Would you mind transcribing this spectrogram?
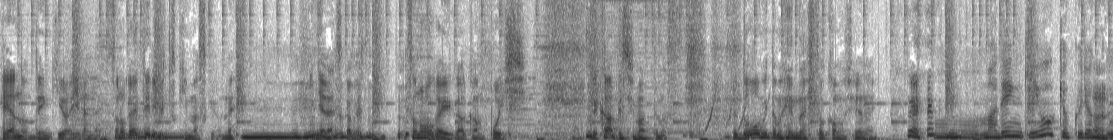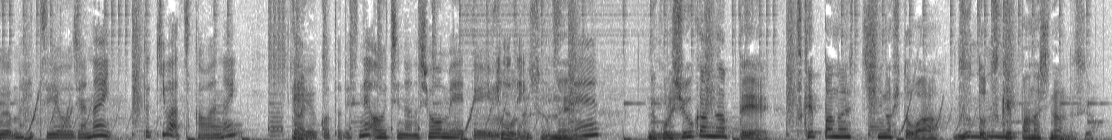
部屋の電気はいらない。その代わりテレビつきますけどね。いいんじゃないですか別に。その方が映画館っぽいし。でカーテン閉まってます。でどう見ても変な人かもしれない。うんまあ、電気を極力、まあ、必要じゃない時は使わない。っていうことですね、お家の照明っていう意味の電気ですね。でね。でこれ習慣があってつけっぱなしの人はずっとつけっぱなしなんですよ、うん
